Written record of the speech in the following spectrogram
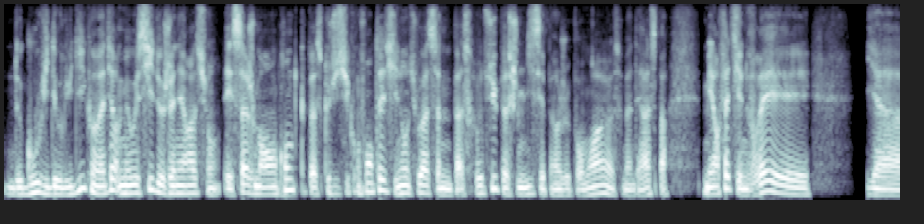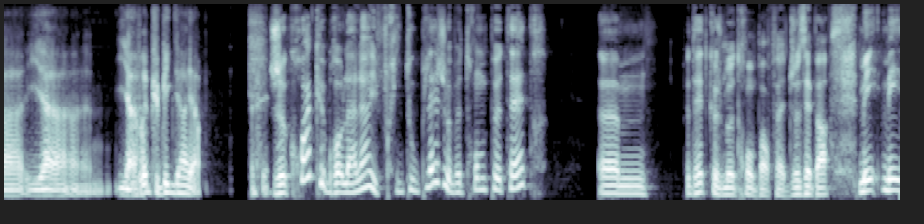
de, goût vidéoludique, on va dire, mais aussi de génération. Et ça, je me rends compte que parce que j'y suis confronté. Sinon, tu vois, ça me passerait au-dessus parce que je me dis c'est pas un jeu pour moi, ça m'intéresse pas. Mais en fait, il y a une vraie, il y a, il y a, il y a un vrai public derrière. Je crois que Brolala est free to play. Je me trompe peut-être? Euh, peut-être que je me trompe en fait. Je sais pas. Mais mais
